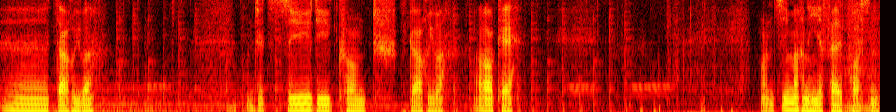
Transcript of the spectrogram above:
Äh, darüber. Und jetzt sie, die kommt darüber. Okay. Und sie machen hier Feldposten.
